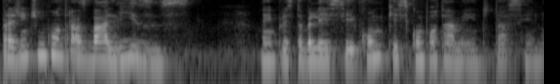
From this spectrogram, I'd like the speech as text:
para a gente encontrar as balizas né, para estabelecer como que esse comportamento está sendo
